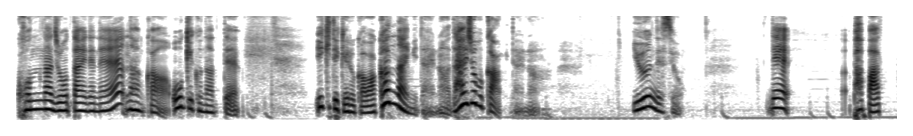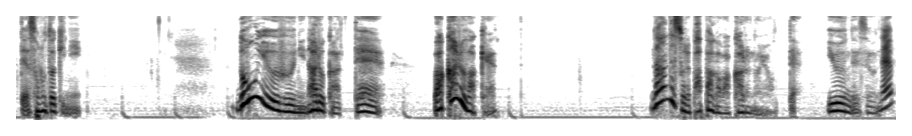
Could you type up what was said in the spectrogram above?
こんな状態でね、なんか大きくなって生きていけるかわかんないみたいな、大丈夫かみたいな言うんですよ。で、パパってその時に、どういう風になるかってわかるわけ？なんでそれパパがわかるのよって言うんですよね。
